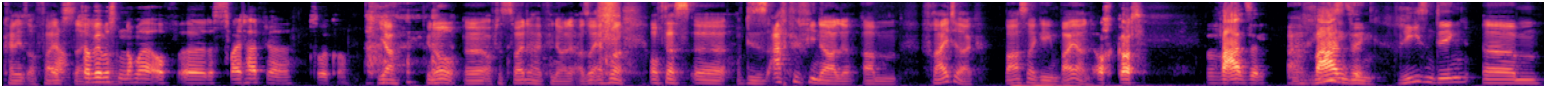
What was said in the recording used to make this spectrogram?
Kann jetzt auch falsch ja, sein. Ich glaube, wir müssen nochmal auf äh, das zweite Halbfinale zurückkommen. Ja, genau, äh, auf das zweite Halbfinale. Also erstmal auf das, äh, auf dieses Achtelfinale am Freitag. Barca gegen Bayern. Ach Gott. Wahnsinn. Ach, Wahnsinn. Riesending. Riesending. Ähm,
